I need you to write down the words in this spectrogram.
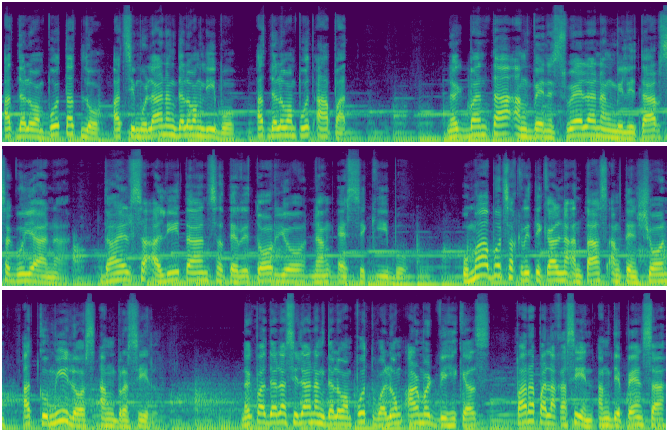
at 23 at simula ng 2000 at 24, nagbanta ang Venezuela ng militar sa Guyana dahil sa alitan sa teritoryo ng Essequibo. Umabot sa kritikal na antas ang tensyon at kumilos ang Brazil. Nagpadala sila ng 28 armored vehicles para palakasin ang depensa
